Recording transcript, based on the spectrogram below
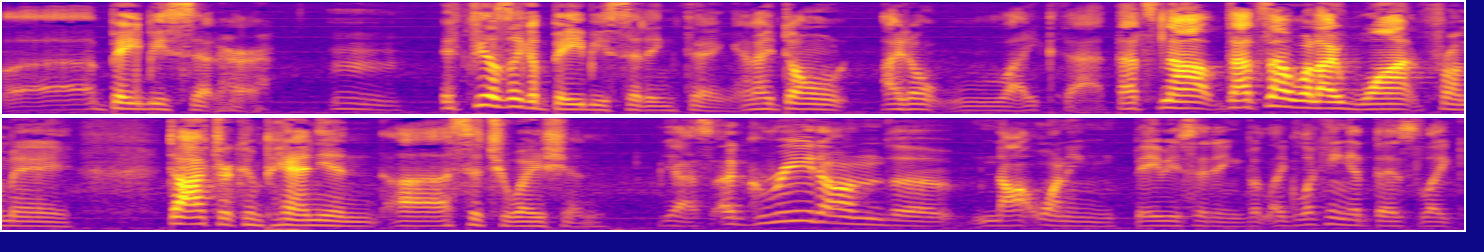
uh, babysit her. Mm. it feels like a babysitting thing and i don't i don't like that. That's not that's not what i want from a doctor companion uh, situation Yes, agreed on the not wanting babysitting, but like looking at this, like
